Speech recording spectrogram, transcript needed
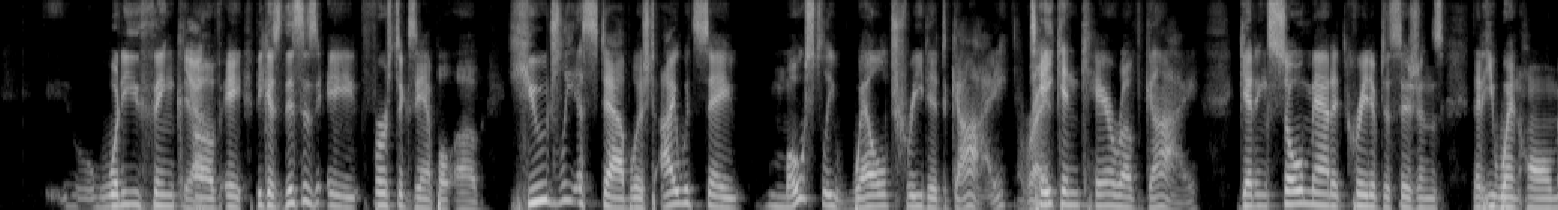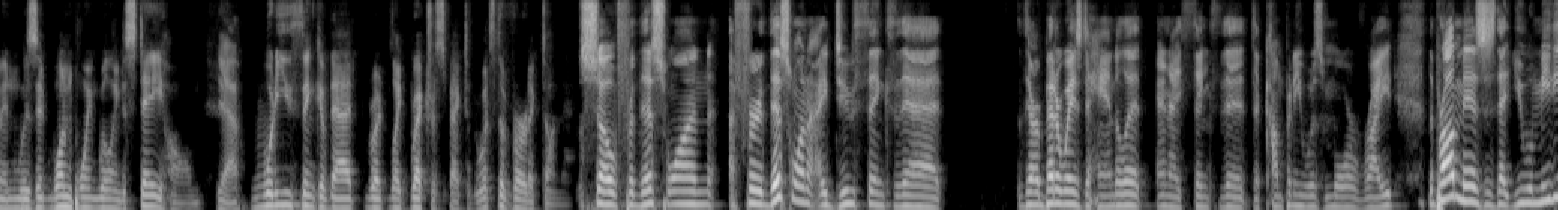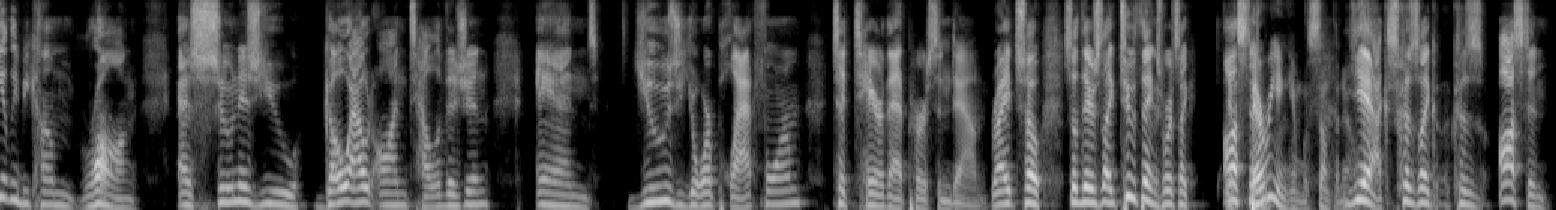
what do you think Yeah. of a because this is a first example of hugely established i would say mostly well treated guy Right. taken care of guy getting so mad at creative decisions that he went home and was at one point willing to stay home Yeah. what do you think of that re- like retrospectively what's the verdict on that So for this one, for this one, I do think that there are better ways to handle it, and I think that the company was more right. The problem is, is that you immediately become wrong as soon as you go out on television and use your platform to tear that person down right so so there's like two things where it's like Yeah, Austin, burying him with something else. yeah, because like because Austin,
